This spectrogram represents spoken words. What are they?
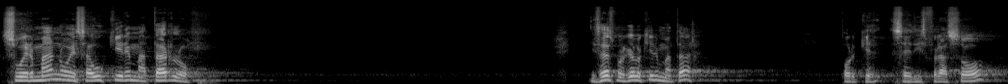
Su hermano Esaú quiere matarlo. ¿Y sabes por qué lo quiere matar? Porque se disfrazó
